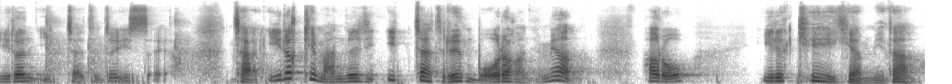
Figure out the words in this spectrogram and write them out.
이런 입자들도 있어요. 자, 이렇게 만들어진 입자들을 뭐라고 하냐면 바로 이렇게 얘기합니다.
